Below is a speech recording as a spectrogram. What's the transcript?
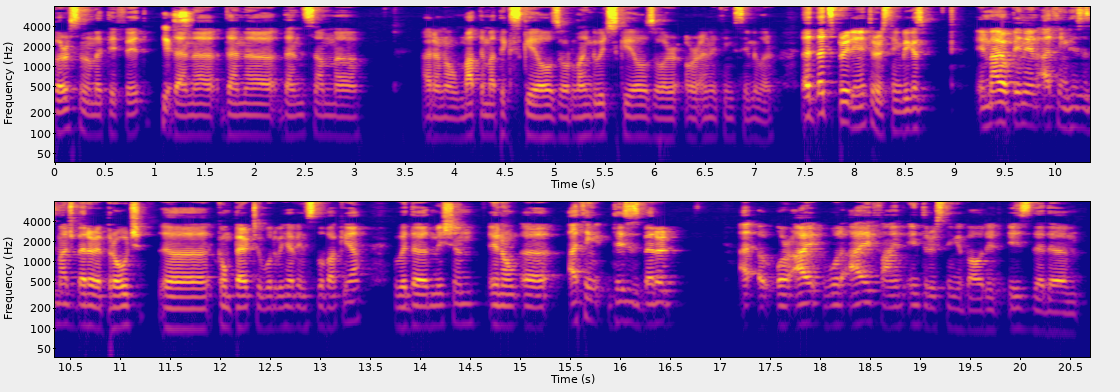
personality fit Yes. than uh, than uh, than some uh, I don't know mathematics skills or language skills or or anything similar. That, that's pretty interesting because, in my opinion, I think this is much better approach uh, compared to what we have in Slovakia with the admission. You know, uh, I think this is better. I, or I what I find interesting about it is that um,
